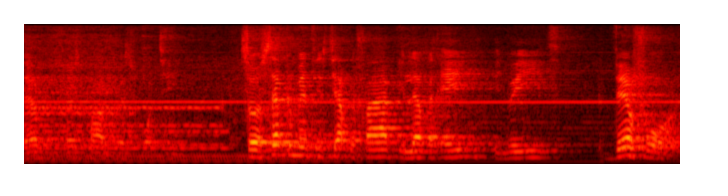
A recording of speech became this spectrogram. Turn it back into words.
11, the first part of verse 14. So in 2 Corinthians chapter 5, 11a, it reads, Therefore,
